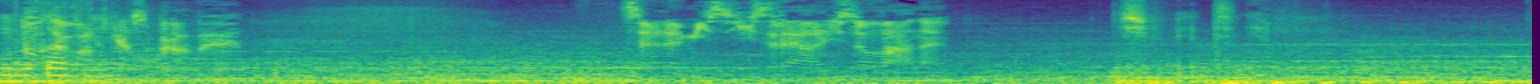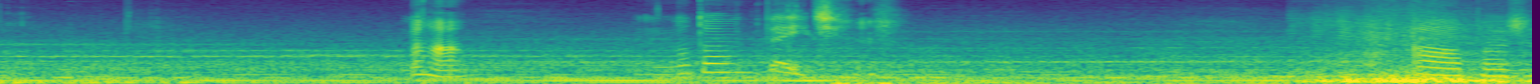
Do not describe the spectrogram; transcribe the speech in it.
Jest niewygodnie. Cele misji zrealizowane. Świetnie. Aha. No to wyjdź. O Boże.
